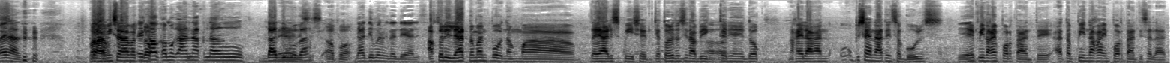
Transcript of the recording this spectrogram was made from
Final. Maraming salamat, Doc. Ikaw, kamag-anak ng daddy mo ba? Dialysis. Opo. Daddy mo nagda-dialysis. Actually, lahat naman po ng mga dialysis patient, katulad ng sinabi Oo. kanina ni Doc, na kailangan umpisahan natin sa goals. Yes. Yun yung pinaka-importante. At ang pinaka-importante sa lahat,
